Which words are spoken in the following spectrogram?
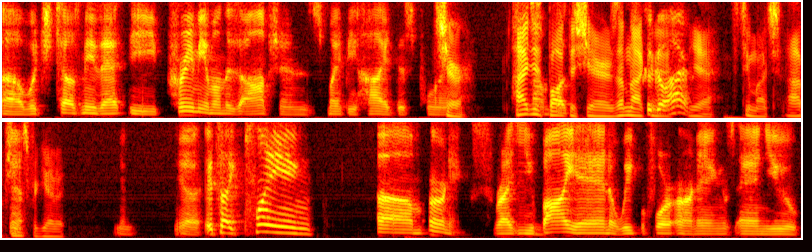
uh, which tells me that the premium on those options might be high at this point. Sure. I just Um, bought the shares. I'm not could gonna. go higher. Yeah, it's too much options. Forget it. Yeah, it's like playing um, earnings, right? You buy in a week before earnings, and you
